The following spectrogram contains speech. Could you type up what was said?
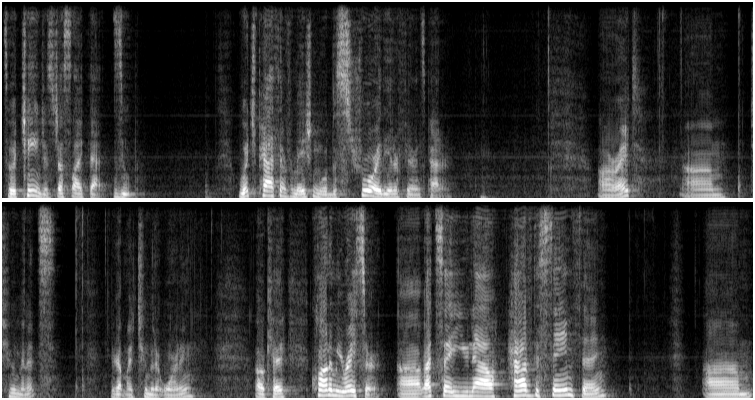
So it changes just like that, zoop. Which path information will destroy the interference pattern? All right, um, two minutes. I got my two-minute warning. Okay, quantum eraser. Uh, let's say you now have the same thing. Um,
